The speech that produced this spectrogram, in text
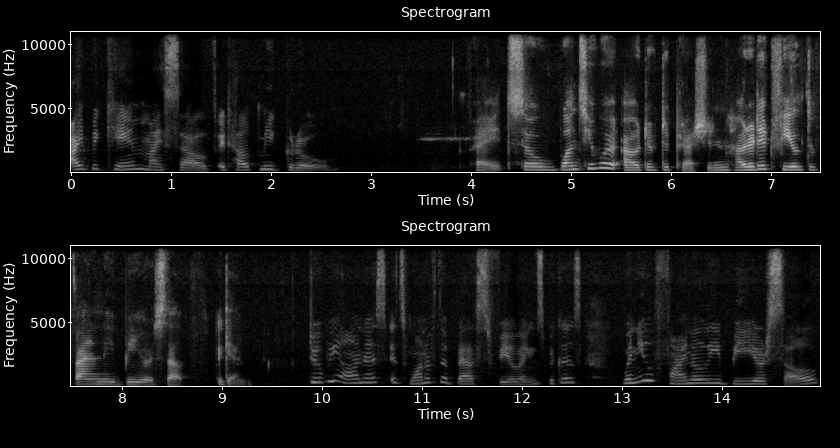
I became myself. It helped me grow. Right. So once you were out of depression, how did it feel to finally be yourself again? To be honest, it's one of the best feelings because when you finally be yourself,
